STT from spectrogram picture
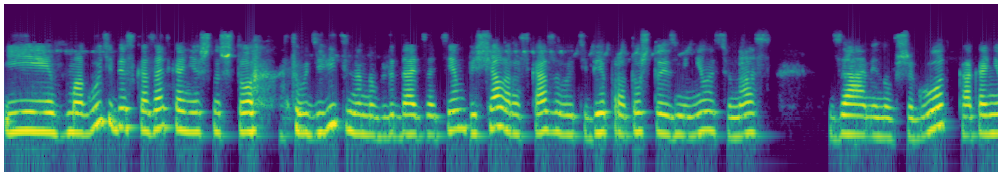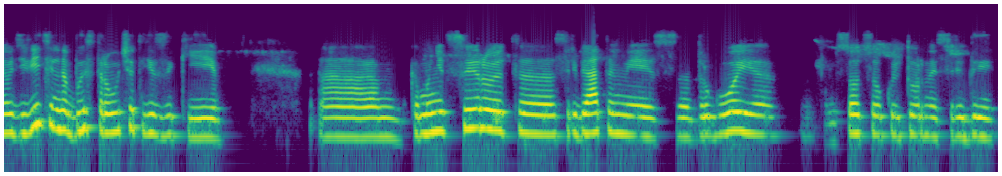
И могу тебе сказать, конечно, что это удивительно наблюдать за тем. Обещала, рассказываю тебе про то, что изменилось у нас за минувший год, как они удивительно быстро учат языки, эм, коммуницируют э, с ребятами с другой там, социокультурной среды.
